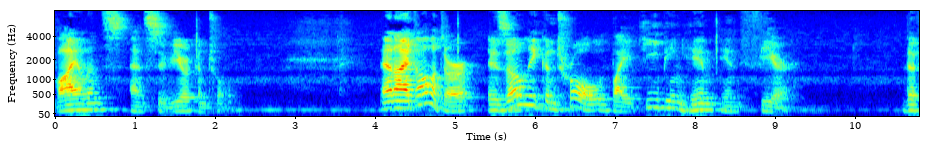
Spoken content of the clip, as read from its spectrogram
violence and severe control. An idolater is only controlled by keeping him in fear. The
